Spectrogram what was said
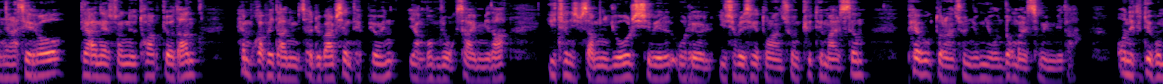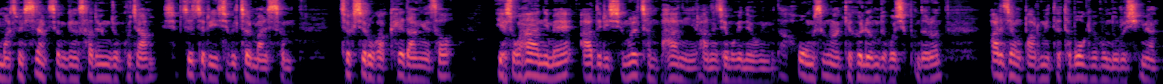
안녕하세요. 대한해수학교 통합교단 행복카페 담임 자 리밥션 대표인 양범주 목사입니다. 2023년 6월 10일 월요일 21세기 도난순 큐티 말씀 페북 도난순 66 운동 말씀입니다. 오늘 큐티 본 말씀 신약성경 사도행전 9장 17절 21절 말씀 적시로 각 해당에서 예수가 하나님의 아들이심을 전파하니 라는 제목의 내용입니다. 호응성과 함께 글 영접 보실 분들은 아래 제목 바로 밑에 더보기 부분 누르시면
